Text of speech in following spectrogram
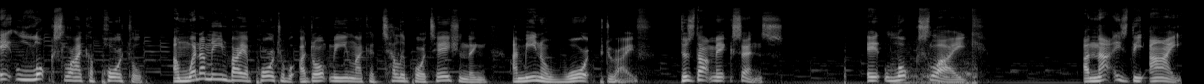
It looks like a portal. And when I mean by a portal, I don't mean like a teleportation thing. I mean a warp drive. Does that make sense? It looks like, and that is the eye.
